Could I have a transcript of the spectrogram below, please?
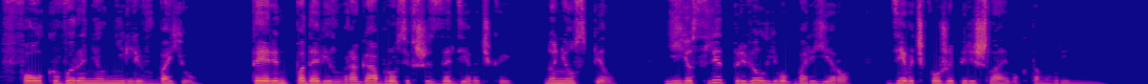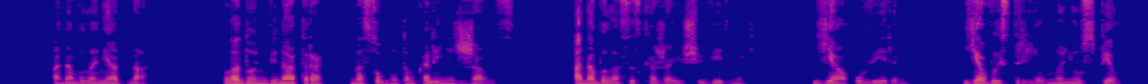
Фолк выронил Нилли в бою. Терен подавил врага, бросившись за девочкой, но не успел. Ее след привел его к барьеру. Девочка уже перешла его к тому времени. Она была не одна. Ладонь винатора на согнутом колене сжалась. Она была с искажающей ведьмой. Я уверен. Я выстрелил, но не успел.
